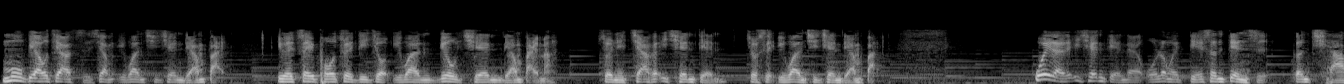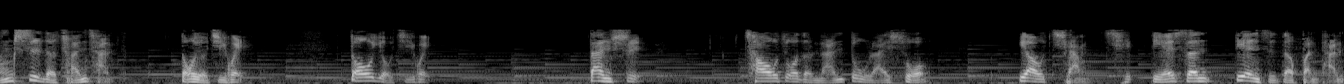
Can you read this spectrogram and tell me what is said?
目标价指向一万七千两百，因为这一波最低就一万六千两百嘛，所以你加个一千点就是一万七千两百。未来的一千点呢，我认为叠升电子跟强势的传产都有机会，都有机会。但是操作的难度来说，要抢叠升电子的反弹，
